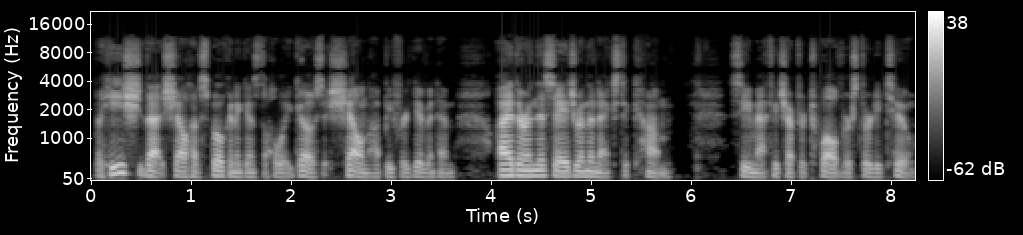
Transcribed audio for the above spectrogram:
But he that shall have spoken against the Holy Ghost, it shall not be forgiven him, either in this age or in the next to come. See Matthew chapter 12, verse 32.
